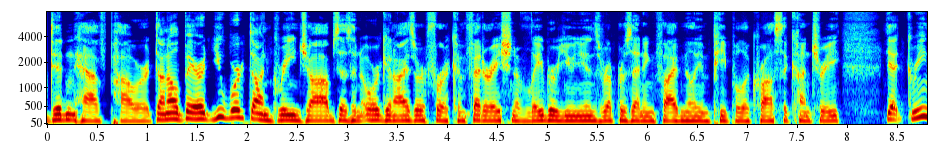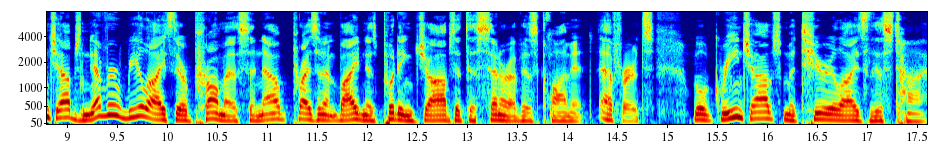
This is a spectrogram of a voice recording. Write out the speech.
didn't have power. Donnel Baird, you worked on green jobs as an organizer for a confederation of labor unions representing 5 million people across the country. Yet green jobs never realized their promise, and now President Biden is putting jobs at the center of his climate efforts. Will green jobs materialize this time?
